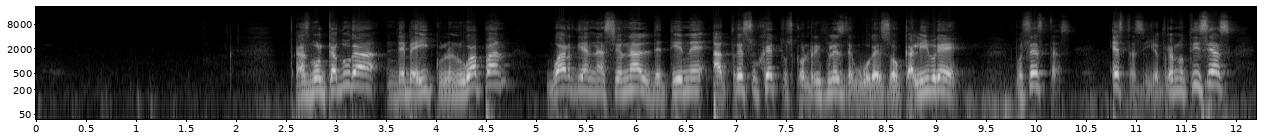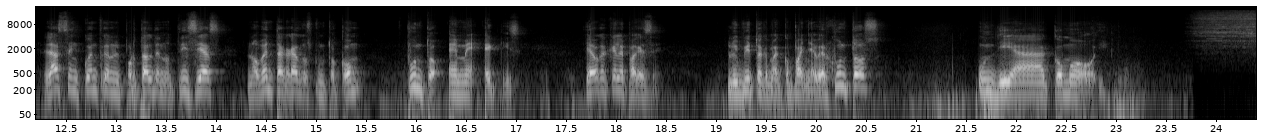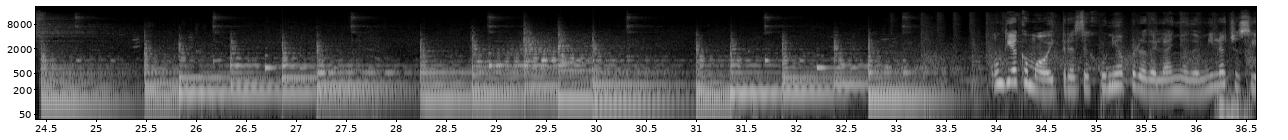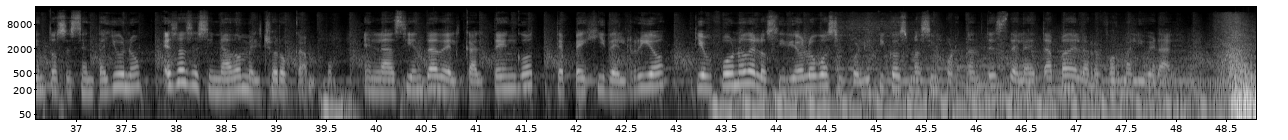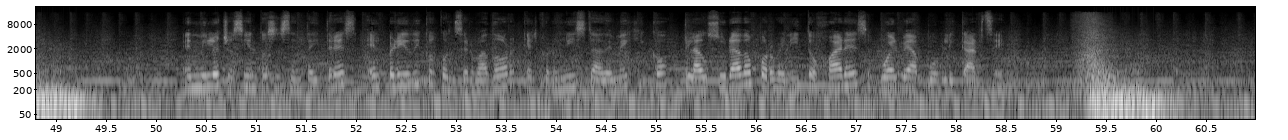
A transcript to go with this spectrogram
Tras volcadura de vehículo en Uruapan, Guardia Nacional detiene a tres sujetos con rifles de grueso calibre. Pues estas, estas y otras noticias las encuentran en el portal de noticias 90grados.com.mx. ¿Y ahora qué le parece? Lo invito a que me acompañe a ver juntos un día como hoy. Día como hoy, 3 de junio, pero del año de 1861, es asesinado Melchor Ocampo, en la hacienda del Caltengo, Tepeji del Río, quien fue uno de los ideólogos y políticos más importantes de la etapa de la Reforma Liberal. En 1863, el periódico conservador El Cronista de México, clausurado por Benito Juárez, vuelve a publicarse.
